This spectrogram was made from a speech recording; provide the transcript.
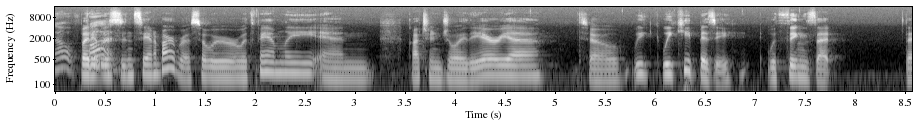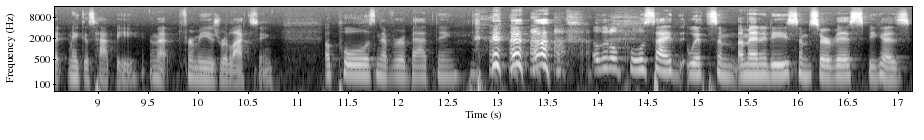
Oh, but it was in Santa Barbara, so we were with family and got to enjoy the area. So we we keep busy with things that that make us happy, and that for me is relaxing. A pool is never a bad thing. a little poolside with some amenities, some service, because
